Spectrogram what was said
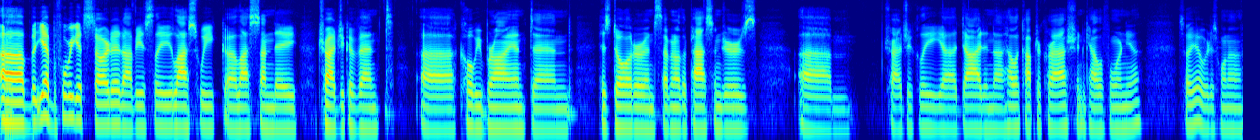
Uh, but yeah, before we get started, obviously, last week, uh, last Sunday, tragic event. Uh, Kobe Bryant and his daughter and seven other passengers um, tragically uh, died in a helicopter crash in California. So yeah, we just want to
